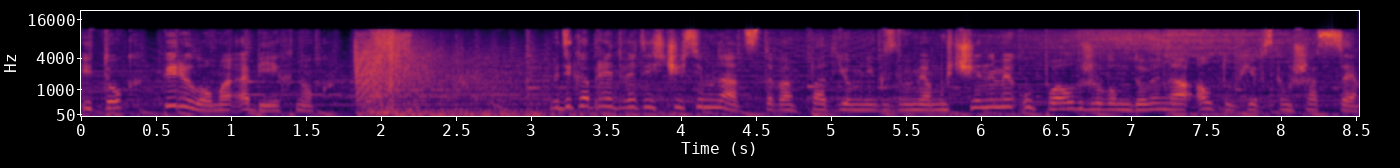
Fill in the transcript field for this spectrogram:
Итог – переломы обеих ног. В декабре 2017-го подъемник с двумя мужчинами упал в жилом доме на Алтуфьевском шоссе.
